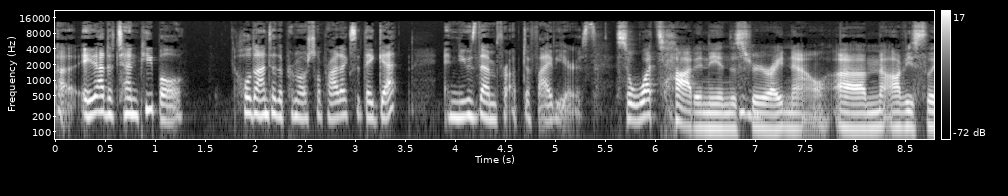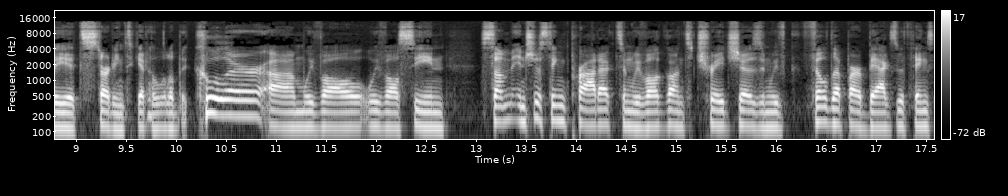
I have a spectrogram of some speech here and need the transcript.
uh, eight out of ten people hold on to the promotional products that they get and use them for up to five years. So, what's hot in the industry mm-hmm. right now? Um, obviously, it's starting to get a little bit cooler. Um, we've all we've all seen some interesting products and we've all gone to trade shows and we've filled up our bags with things.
